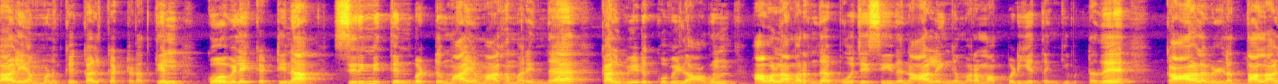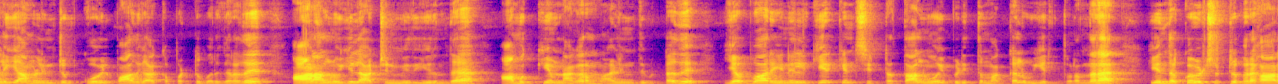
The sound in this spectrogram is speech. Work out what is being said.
காளி அம்மனுக்கு கல்கட்டடத்தில் கோவிலை கட்டினார். சிறுமி தென்பட்டு மாயமாக மறைந்த கல்வீடு கோவிலாகும் அவள் அமர்ந்த பூஜை செய்த நாலிங்க மரம் அப்படியே தங்கிவிட்டது. கால வெள்ளத்தால் அழியாமல் இன்றும் கோவில் பாதுகாக்கப்பட்டு வருகிறது. ஆனால் நொயில் ஆற்றின் மீது இருந்த அமுக்கியம் நகரம் அழிந்து விட்டது. எவ்வாறு எனில் இயற்கையின் சீற்றத்தால் நோய் பிடித்து மக்கள் உயிர் துறந்தனர். இந்த கோவில் சுற்று பிரகார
